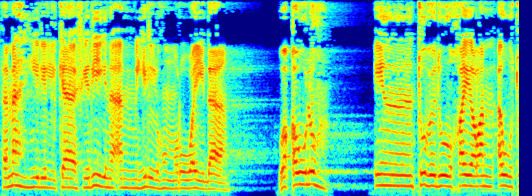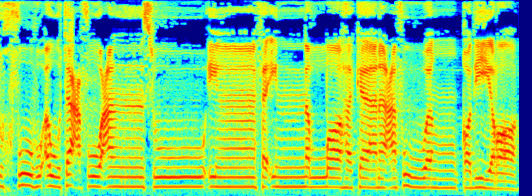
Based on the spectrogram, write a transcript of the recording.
فمهل الكافرين أمهلهم رويدا. وقوله إن تبدوا خيرا أو تخفوه أو تعفوا عن سوء فإن الله كان عفوا قديرا.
